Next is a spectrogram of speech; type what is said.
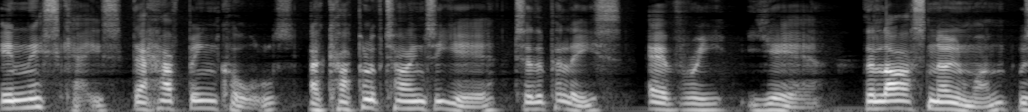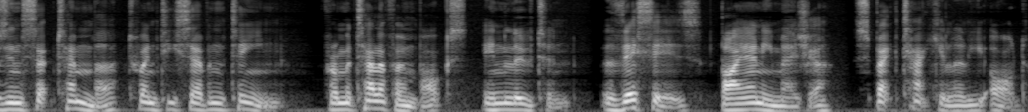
In this case, there have been calls a couple of times a year to the police every year. The last known one was in September 2017 from a telephone box in Luton. This is, by any measure, spectacularly odd.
